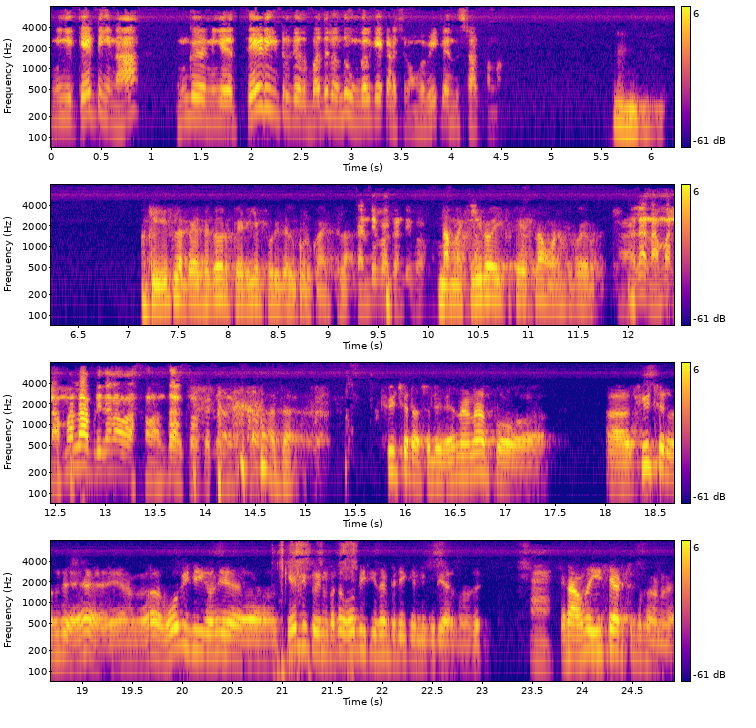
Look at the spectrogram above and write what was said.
நீங்க கேட்டீங்கன்னா உங்க நீங்க தேடிக்கிட்டு இருக்கிறது பதில் வந்து உங்களுக்கே கிடைச்சிடும் உங்க வீட்ல இருந்து ஸ்டார்ட் பண்ணலாம். வீட்டுல பேசுறது ஒரு பெரிய புரிதல் கொடுக்கும் ஆக்சுவலா கண்டிப்பா கண்டிப்பா. நம்ம ஹீரோயிக் ஃபேஸ் எல்லாம் உடஞ்சு போயிரும். இல்ல நம்ம நம்ம எல்லாம் அப்படிதானே வந்தா அதான். ஃபியூச்சரா சொல்லிடுறேன் என்னன்னா இப்போ ஃபியூச்சர் வந்து ஓபிசிக்கு வந்து கேள்விக்குறின்னு பார்த்தா ஓபிசி தான் பெரிய கேள்விக்குறியா இருக்கும் அது. ஏன்னா அவங்க ஈஸியா அடிச்சு போடுறானுங்க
